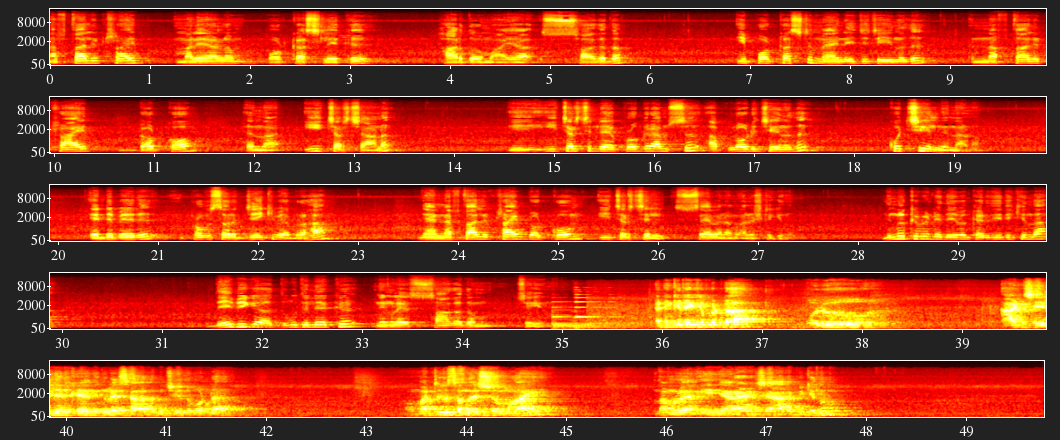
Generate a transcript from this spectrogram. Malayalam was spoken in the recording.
നഫ്താലി ട്രൈബ് മലയാളം പോഡ്കാസ്റ്റിലേക്ക് ഹാർദവമായ സ്വാഗതം. ഈ പോഡ്കാസ്റ്റ് മാനേജ് ചെയ്യുന്നത് നഫ്താലി ട്രൈബ് ഡോട്ട് കോം എന്ന ഈ ചർച്ചാണ്. ഈ ഈ ചർച്ചിന്റെ പ്രോഗ്രാംസ് അപ്ലോഡ് ചെയ്യുന്നത് കൊച്ചിയിൽ നിന്നാണ്. എന്റെ പേര് പ്രൊഫസർ ജേക്കിബ് എബ്രഹാം. ഞാൻ നഫ്താലി ട്രൈബ് ഡോട്ട് കോം ഈ ചർച്ചിൽ സേവനം അനുഷ്ഠിക്കുന്നു. നിങ്ങൾക്ക് വേണ്ടി ദൈവം കരുതിയിരിക്കുന്ന ദൈവിക ദൂതിലേക്ക് നിങ്ങളെ സ്വാഗതം ചെയ്യുന്നു. അനുഗ്രഹിക്കപ്പെട്ട ഒരു ആഴ്ചയിലേക്ക് നിങ്ങളെ സ്വാഗതം ചെയ്തുകൊണ്ട് മറ്റൊരു സന്ദേശവുമായി നമ്മൾ ഈ ഞായറാഴ്ച ആരംഭിക്കുന്നു.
